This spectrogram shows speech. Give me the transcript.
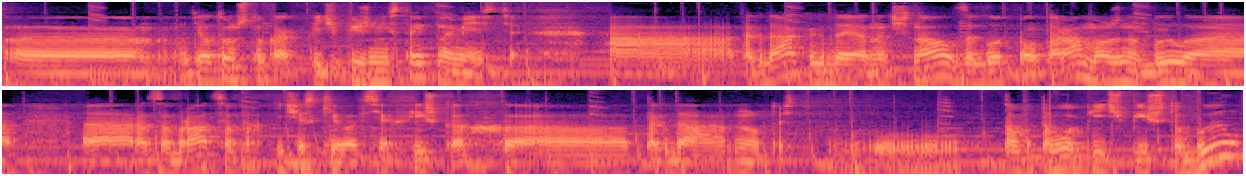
Э, дело в том, что как, PHP же не стоит на месте. А тогда, когда я начинал, за год-полтора можно было э, разобраться практически во всех фишках э, тогда, ну, то есть того, того PHP, что был,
